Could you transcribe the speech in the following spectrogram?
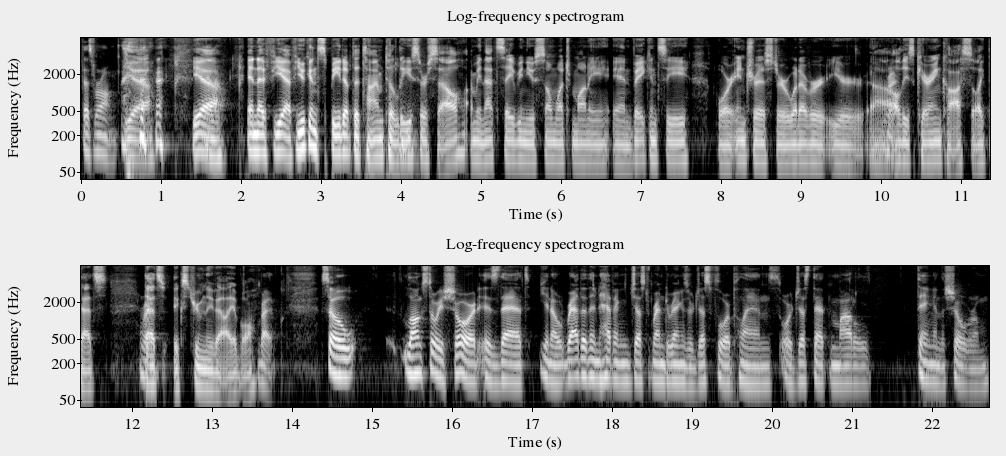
that's wrong. yeah yeah and if yeah if you can speed up the time to lease or sell i mean that's saving you so much money in vacancy or interest or whatever your uh, all these carrying costs so like that's Right. that's extremely valuable Right. So, long story short is that, you know, rather than having just renderings or just floor plans or just that model thing in the showroom,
